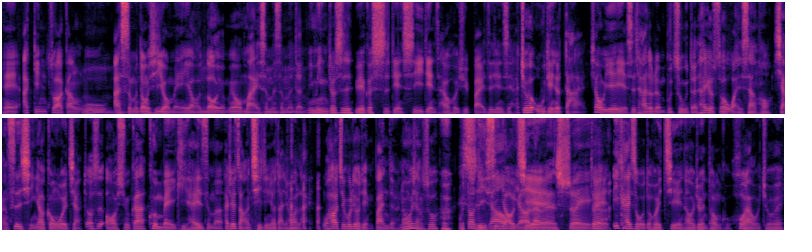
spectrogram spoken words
嘿，啊金抓刚五啊什么东西有没有，肉有没有买什么什么的，明明就是约个十点十一点才会回去拜这件事，他就会五点就打来。像我爷爷也是，他都忍不住的，他有时候晚上哈想事情要跟我讲，都是哦想干困没起还是什么，他就早上七点就打电话来，我还有接过六点。半的，然后我想说，我到底是要接？睡？对，一开始我都会接，然后我就很痛苦。后来我就会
